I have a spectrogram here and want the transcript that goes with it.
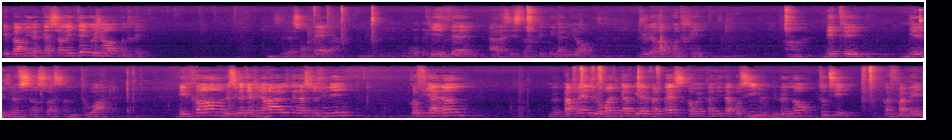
Et parmi les personnalités que j'ai rencontrées, c'était son père, qui était à l'assistance technique à New York. Je l'ai rencontré en été 1963. Et quand le secrétaire général des Nations Unies, Kofi Annan, me parlait de Juan Gabriel Valdez comme un candidat possible, le nom tout de suite m'a frappé.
